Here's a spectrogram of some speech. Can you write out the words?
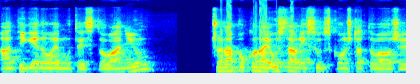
antigenovému testovaniu, čo napokon aj ústavný súd skonštatoval, že,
